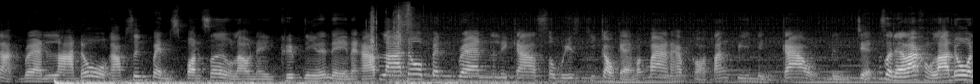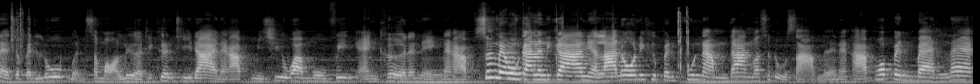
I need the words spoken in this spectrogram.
จากแบรนด์ Lado ครับ ซึ่งเป็นสปอนเซอร์ของเราในคลิปนี้นั่นเองนะครับ Lado เป็นแบรนด์นาฬิกาสวิสที่เก่าแก่มากๆนะครับ ก่อตั้งปี 1917 สัญลักษณ์ของ Lado เนี่ยจะเป็นรูปเหมือนสมอเรือที่เคลื่อนที่ได้นะครับ มีชื่อว่า moving anchor นั่นเองนะครับ ซึ่งในวงการนาฬิกาเนี่ย Lado นี่คือเป็นผู้นำด้านวัสดุสามเลยนะครับ เพราะเป็นแบรนด์แรก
